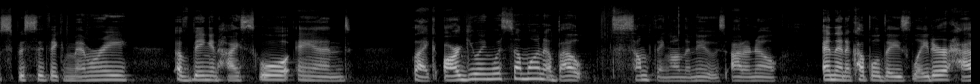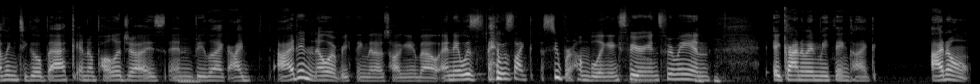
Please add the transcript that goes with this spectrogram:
specific memory of being in high school and like arguing with someone about something on the news. I don't know. And then a couple of days later, having to go back and apologize and be like, I, I didn't know everything that I was talking about. And it was, it was like a super humbling experience for me. And it kind of made me think like, I don't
